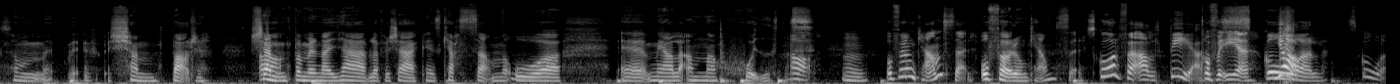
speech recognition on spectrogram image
som kämpar. Kämpar med den här jävla försäkringskassan och eh, med all annan skit. Ja. Mm. Och för en cancer. Och för ungcancer. Skål för allt det! Och för er. Skål! Skål!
